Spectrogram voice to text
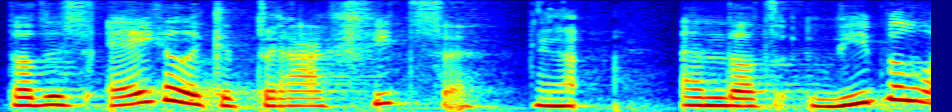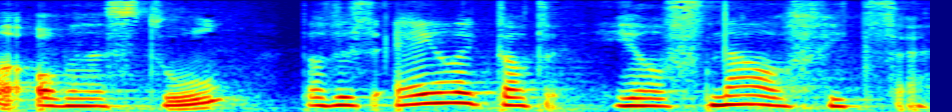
dat is eigenlijk het traag fietsen. Ja. En dat wiebelen op een stoel, dat is eigenlijk dat heel snel fietsen.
